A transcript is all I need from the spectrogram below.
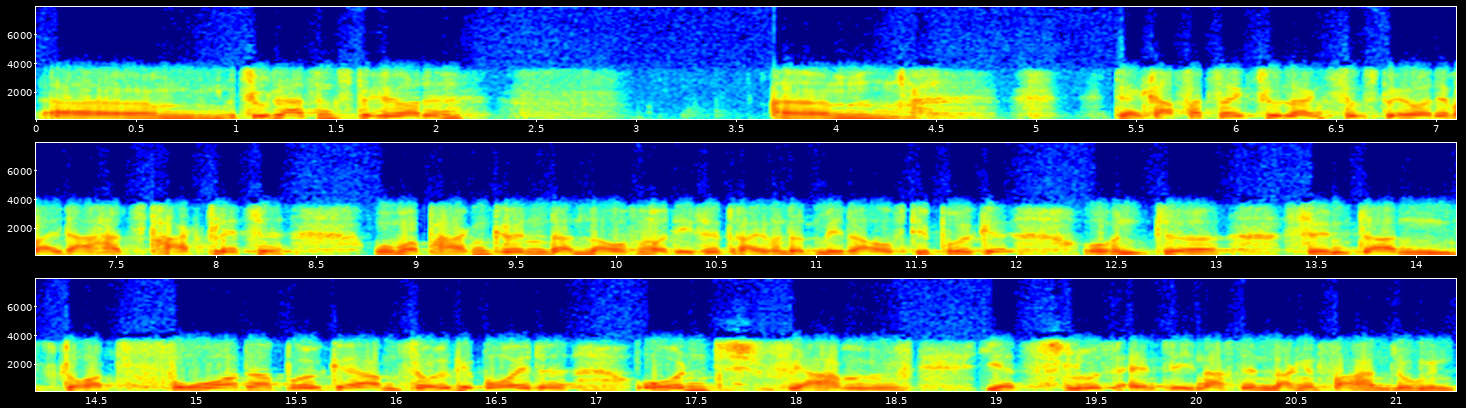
äh, Zulassungsbehörde ähm, der Kraftfahrzeugzulassungsbehörde, weil da hat es Parkplätze, wo wir parken können. Dann laufen wir diese 300 Meter auf die Brücke und äh, sind dann dort vor der Brücke am Zollgebäude. Und wir haben jetzt schlussendlich nach den langen Verhandlungen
